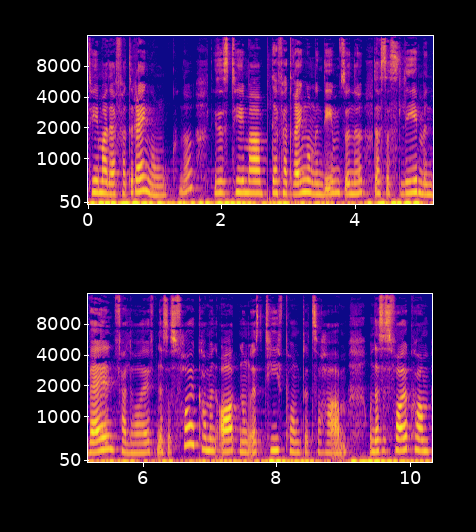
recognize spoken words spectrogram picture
Thema der Verdrängung, ne? dieses Thema der Verdrängung in dem Sinne, dass das Leben in Wellen verläuft und dass es vollkommen in Ordnung ist, Tiefpunkte zu haben und dass es vollkommen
